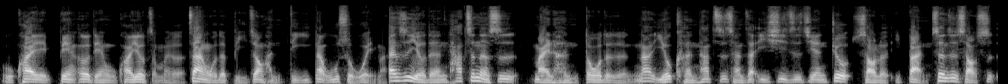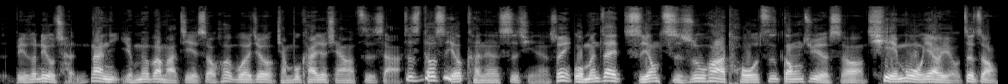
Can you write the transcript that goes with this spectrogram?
五块变二点五块又怎么了？占我的比重很低，那无所谓嘛。但是有的人他真的是买了很多的人，那有可能他资产在一夕之间就少了一半，甚至少是比如说六成，那你有没有办法接受？会不会就想不开就想要自杀？这是都是有可能的事情呢。所以。我们在使用指数化投资工具的时候，切莫要有这种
